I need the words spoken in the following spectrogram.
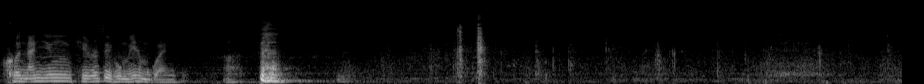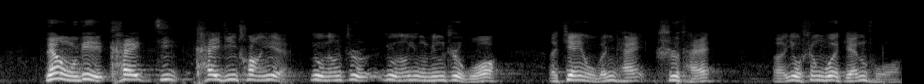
和南京其实最初没什么关系啊。梁武帝开基开基创业，又能治又能用兵治国，呃，兼有文才诗才，呃，又生活简朴，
